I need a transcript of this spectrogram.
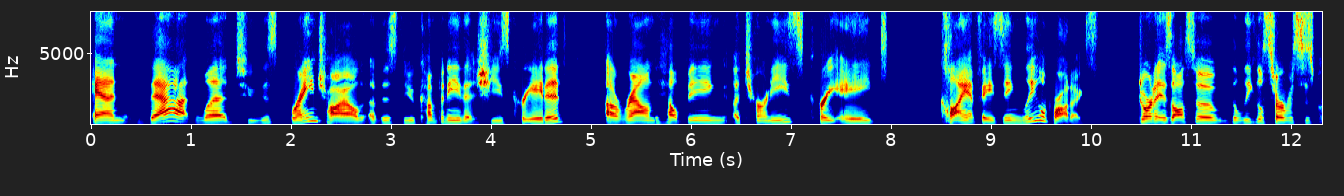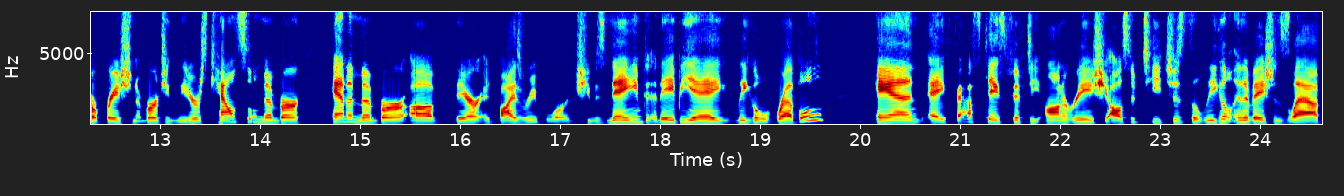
And that led to this brainchild of this new company that she's created around helping attorneys create client facing legal products. Dorna is also the Legal Services Corporation Emerging Leaders Council member and a member of their advisory board. She was named an ABA Legal Rebel and a Fastcase 50 honoree. She also teaches the Legal Innovations Lab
